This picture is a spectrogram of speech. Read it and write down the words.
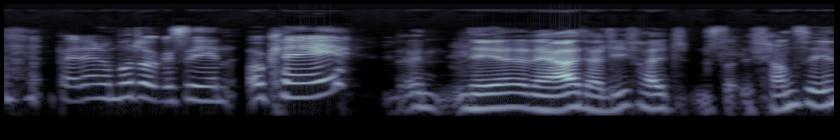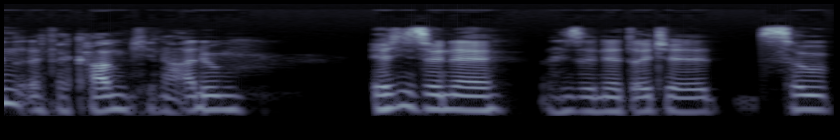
Bei deiner Mutter gesehen. Okay. Und, nee, naja, der lief halt Fernsehen und da kam, keine Ahnung, irgend so eine, so eine deutsche Soap,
